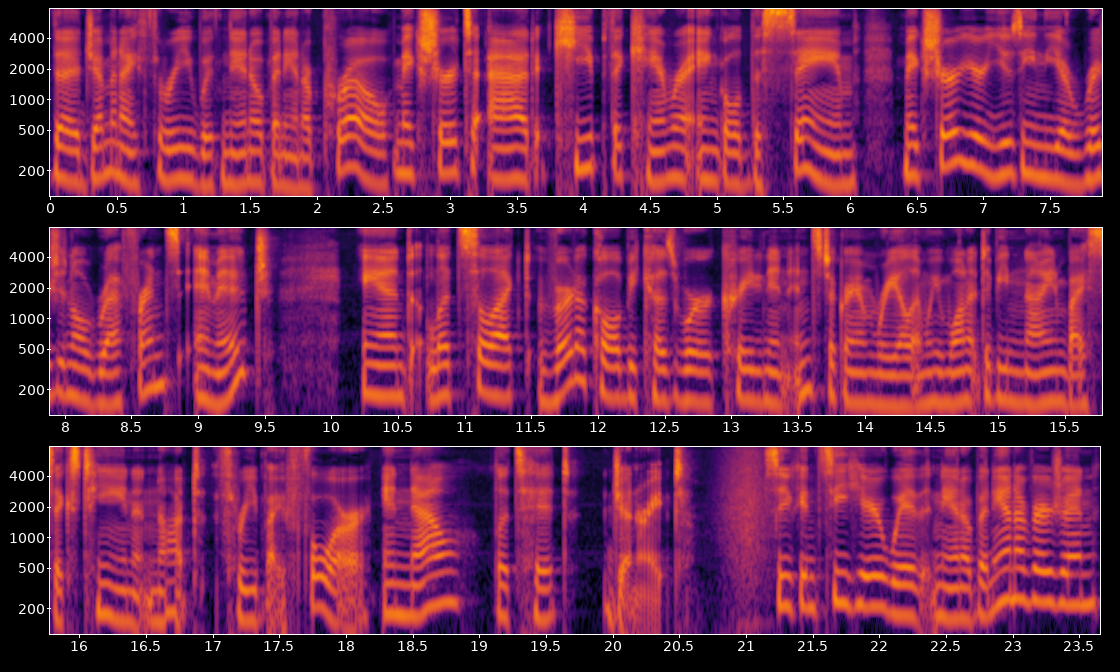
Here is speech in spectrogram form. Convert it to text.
the Gemini 3 with Nano Banana Pro. Make sure to add keep the camera angle the same. Make sure you're using the original reference image and let's select vertical because we're creating an Instagram reel and we want it to be 9 by 16, not 3 by 4. And now let's hit generate. So you can see here with Nano Banana version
